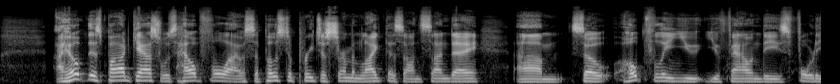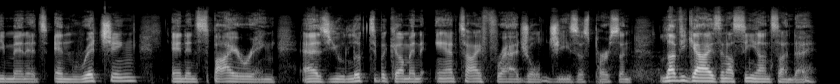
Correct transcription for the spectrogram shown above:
I hope this podcast was helpful. I was supposed to preach a sermon like this on Sunday. Um, so hopefully you you found these 40 minutes enriching and inspiring as you look to become an anti-fragile Jesus person. Love you guys, and I'll see you on Sunday.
